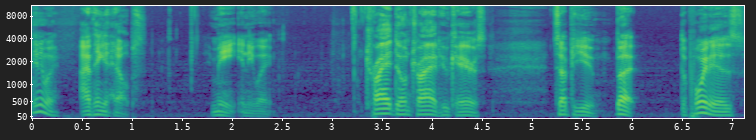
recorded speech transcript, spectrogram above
anyway, I think it helps. Me anyway. Try it, don't try it, who cares? It's up to you. But the point is,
